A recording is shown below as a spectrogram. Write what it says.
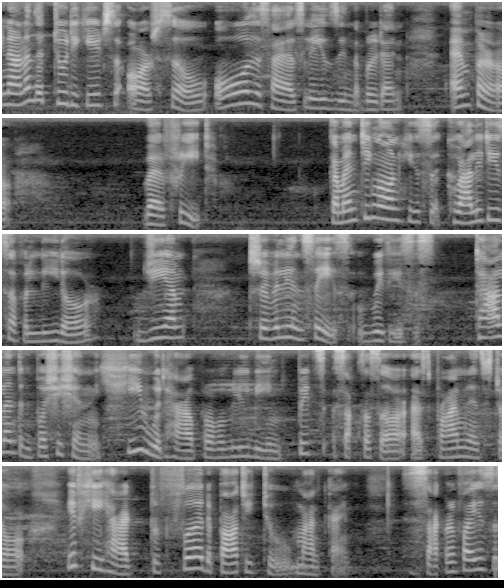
In another two decades or so, all the slaves in the Britain Emperor were freed. Commenting on his qualities of a leader, G.M. Trevelyan says, with his talent and position, he would have probably been Pitt's successor as Prime Minister if he had preferred a party to mankind. Sacrifice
